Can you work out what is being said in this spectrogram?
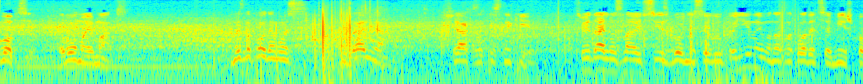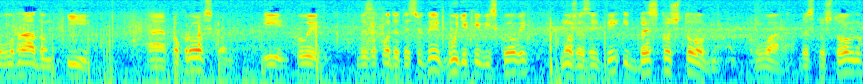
хлопці, Рома і Макс, ми знаходимося в їдальня шлях захисників. Цю їдальню знають всі Збройні Сили України. Вона знаходиться між Павлоградом і е, Покровськом. І коли ви заходите сюди, будь-який військовий може зайти і безкоштовно, увага, безкоштовно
